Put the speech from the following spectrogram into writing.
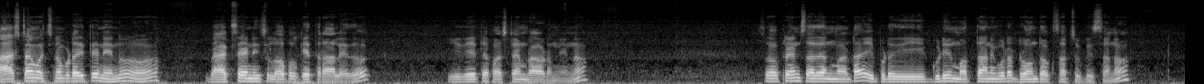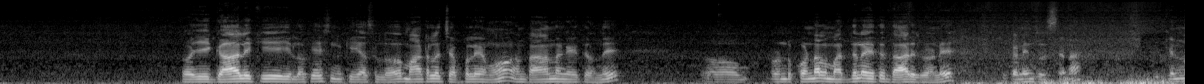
లాస్ట్ టైం వచ్చినప్పుడు అయితే నేను బ్యాక్ సైడ్ నుంచి లోపలికి అయితే రాలేదు. ఇదైతే ఫస్ట్ టైం రావడం నేను. సో ఫ్రెండ్స్ అదే అనమాట ఇప్పుడు ఈ గుడిని మొత్తాన్ని కూడా డ్రోన్తో ఒకసారి చూపిస్తాను. సో ఈ గాలికి ఈ లొకేషన్కి అసలు మాటలో చెప్పలేము. అంత ఆనందంగా అయితే ఉంది. రెండు కొండల మధ్యలో అయితే దారి చూడండి. ఇక్కడ నుంచి చూస్తేనా ఈ కింద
